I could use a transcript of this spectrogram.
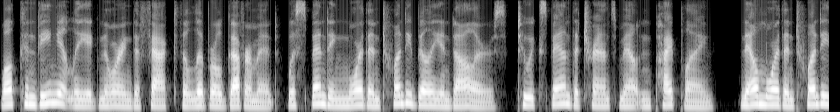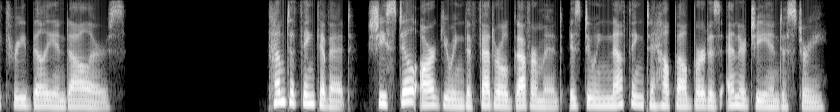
while conveniently ignoring the fact the Liberal government was spending more than $20 billion to expand the Trans Mountain Pipeline, now more than $23 billion. Come to think of it, she's still arguing the federal government is doing nothing to help Alberta's energy industry.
